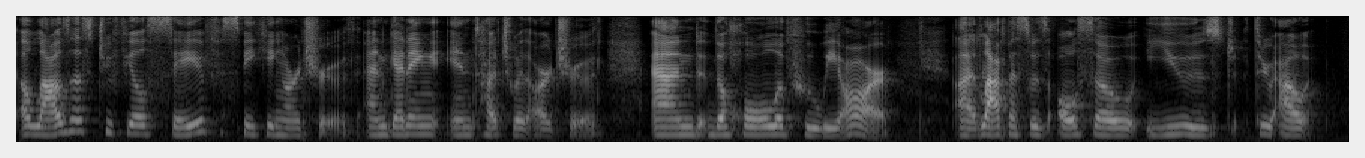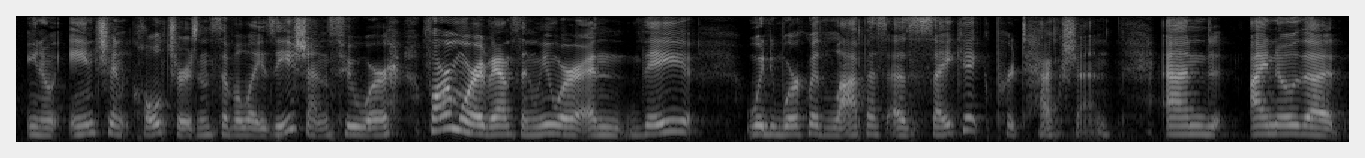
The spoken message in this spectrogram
allows us to feel safe speaking our truth and getting in touch with our truth and the whole of who we are. Uh, lapis was also used throughout you know ancient cultures and civilizations who were far more advanced than we were and they would work with lapis as psychic protection and i know that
